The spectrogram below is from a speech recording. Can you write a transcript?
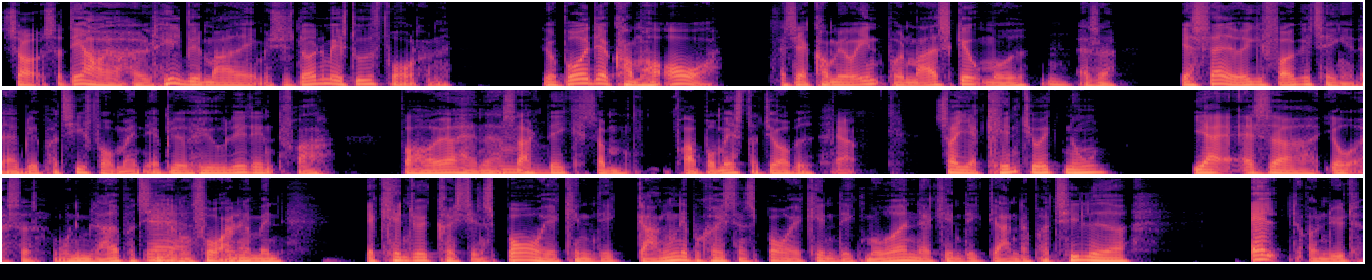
Så, så det har jeg holdt helt vildt meget af. Men jeg synes, noget af det mest udfordrende, det var både det at komme herover. Altså, jeg kom jo ind på en meget skæv måde. Mm. Altså, jeg sad jo ikke i Folketinget, da jeg blev partiformand. Jeg blev hævet lidt ind fra, fra højre, han har Mm. sagt, ikke? Som fra borgmesterjobbet. Ja. Så jeg kendte jo ikke nogen. Jeg, altså, jo, altså, nogle i mit eget parti Ja, ja, og nogle få andre, men jeg kendte jo ikke Christiansborg, jeg kendte ikke gangene på Christiansborg, jeg kendte ikke måden, jeg kendte ikke de andre partiledere. Alt var nyt.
